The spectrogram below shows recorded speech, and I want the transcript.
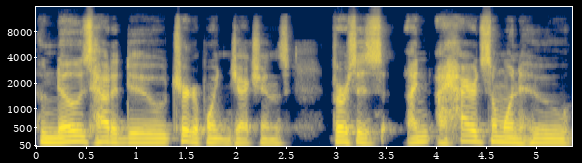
who knows how to do trigger point injections versus I, I hired someone who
